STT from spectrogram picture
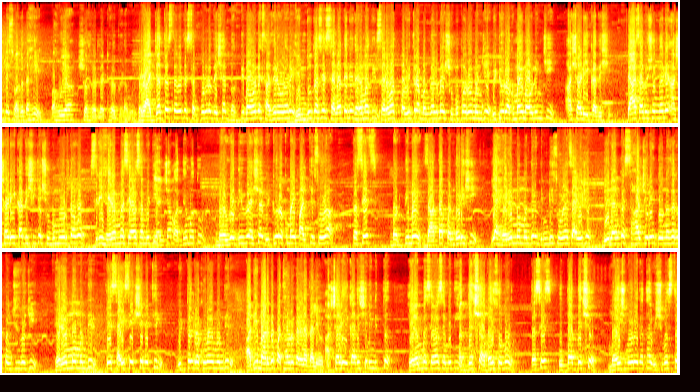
आपले स्वागत आहे. पाहूया शहरातल्या ठळक घडामोडी. राज्यातच नव्हे तर संपूर्ण देशात भक्तिभावाने साजरे होणारे हिंदू तसेच सनातनी धर्मातील सर्वात पवित्र मंगलमय शुभपर्व म्हणजे विठू रखमाई माऊलींची आषाढी एकादशी. त्याच अनुषंगाने आषाढी एकादशीच्या शुभ मुहूर्तावर श्री हेरंब सेवा समिती यांच्या माध्यमातून भव्य दिव्य अशा विठू रखमाई पालखी सोहळा तसेच भक्तिमय जाता पंढरीशी या हेरंब मंदिर दिंडी सोहळ्याचे आयोजन दिनांक सहा जुलै दोन हजार पंचवीस रोजी हेरंब मंदिर ते साई सेक्शन येथील विठ्ठल रखुमाई मंदिर आदी मार्ग पथावर करण्यात आले होते. आषाढी एकादशी निमित्त हेरंब सेवा समिती अध्यक्ष अभय सोमण तसेच उपाध्यक्ष महेश मोरे तथा विश्वस्त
